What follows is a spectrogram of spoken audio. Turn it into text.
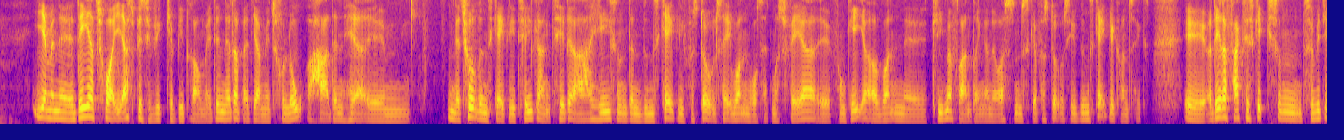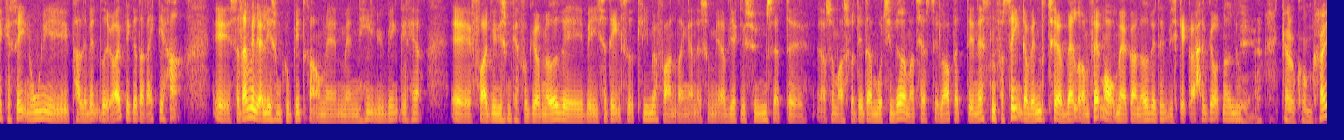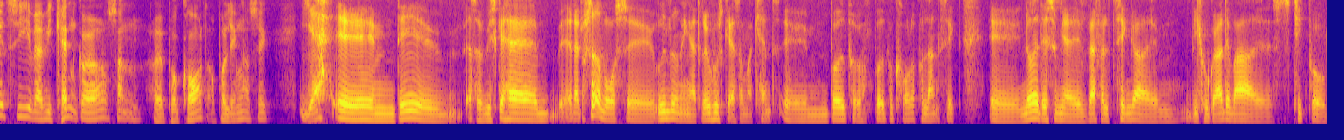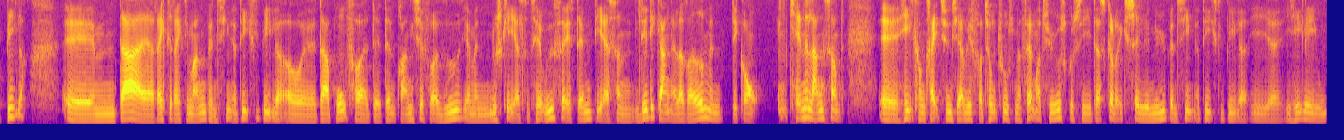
Jamen, øh, det jeg tror, jeg specifikt kan bidrage med, det er netop, at jeg er metrolog og har den her øh, naturvidenskabelige tilgang til det, og har hele sådan den videnskabelige forståelse af, hvordan vores atmosfære øh, fungerer, og hvordan øh, klimaforandringerne også sådan, skal forstås i videnskabelig kontekst. Øh, og det er der faktisk ikke, sådan, så vidt jeg kan se, nogen i parlamentet i øjeblikket, der rigtig har. Øh, så der vil jeg ligesom kunne bidrage med, med en helt ny vinkel her, øh, for at vi ligesom kan få gjort noget ved, ved i særdeleshed klimaforandringerne, som jeg virkelig synes, at, øh, og som også var det, der motiverede mig til at stille op, at det er næsten for sent at vente til at valget om fem år med at gøre noget ved det. Vi skal gøre, have gjort noget nu. Ja. Kan du konkret sige, hvad vi kan gøre sådan, øh, på kort og på længere sigt? Ja, øh, det, øh, altså, vi skal have reduceret vores øh, udledning af drivhusgasser markant, øh, både, på, både på kort og på lang sigt. Øh, noget af det, som jeg i hvert fald tænker, øh, vi kunne gøre, det var at øh, kigge på biler. Øh, der er rigtig, rigtig mange benzin- og dieselbiler, og øh, der er brug for, at øh, den branche får at vide, jamen nu skal I altså til at udfase dem. De er sådan lidt i gang allerede, men det går en kende langsomt. Øh, helt konkret synes jeg, at vi fra 2025 skulle sige, der skal du ikke sælge nye benzin- og dieselbiler i, øh, i hele EU.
